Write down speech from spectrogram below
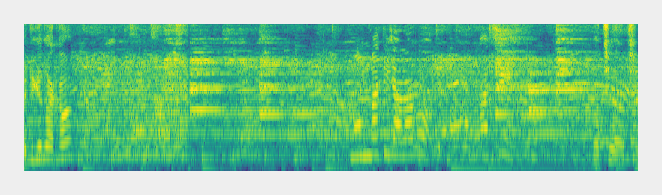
এদিকে দেখো। মোমবাতি জ্বালাবো? আছে। আছে আছে।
